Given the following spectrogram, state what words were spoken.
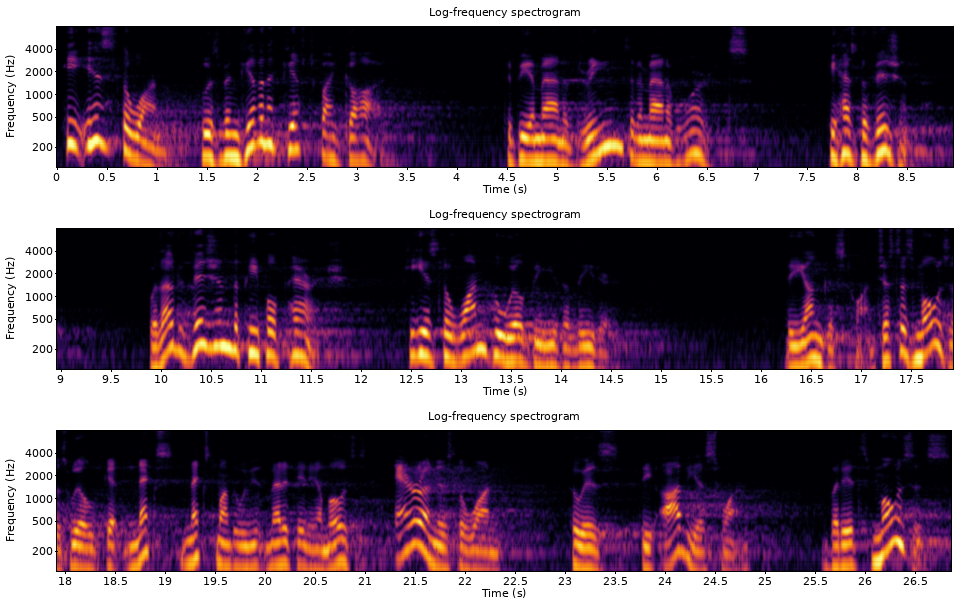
He is the one who has been given a gift by God to be a man of dreams and a man of words. He has the vision. Without vision, the people perish. He is the one who will be the leader, the youngest one. Just as Moses will get next, next month, we'll be meditating on Moses. Aaron is the one who is the obvious one, but it's Moses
